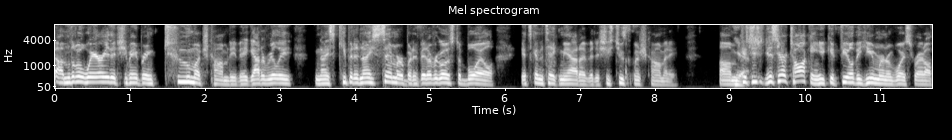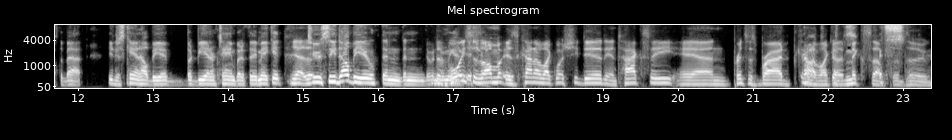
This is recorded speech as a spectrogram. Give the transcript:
I'm a little wary that she may bring too much comedy. They got to really nice keep it a nice simmer. But if it ever goes to boil, it's going to take me out of it if she's too much comedy. Um, because Yeah. just, just her talking, you could feel the humor in her voice right off the bat. You just can't help be but be entertained. But if they make it Yeah, the, to CW, then then the then we have an voice is almost is kind of like what she did in Taxi and Princess Bride, kind No, of like a mix up the two.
